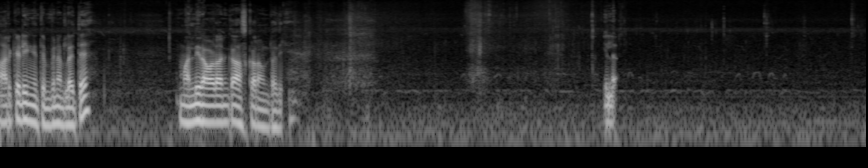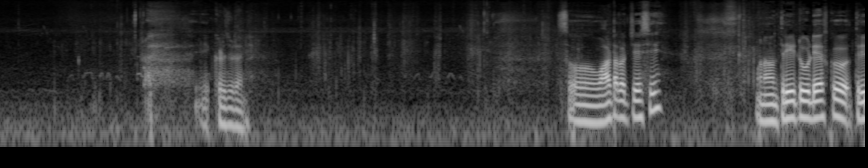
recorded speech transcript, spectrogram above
మార్కెటింగ్ తెంపినట్లయితే మళ్ళీ రావడానికి ఆస్కారం ఉంటుంది. ఇక్కడ చూడండి. సో వాటర్ వచ్చేసి మనం త్రీ టూ డేస్కు త్రీ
